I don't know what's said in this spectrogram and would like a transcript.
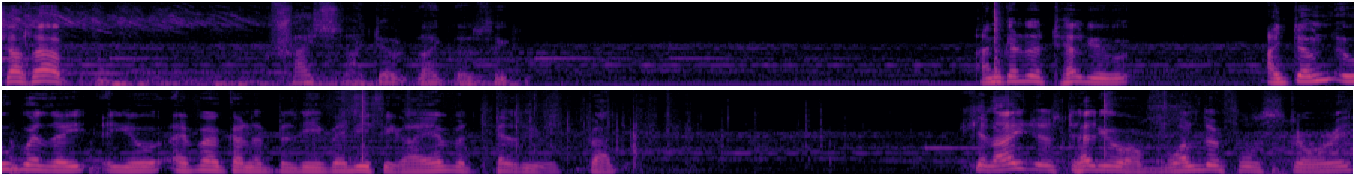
Shut up. Christ, I don't like those things. I'm going to tell you, I don't know whether you're ever going to believe anything I ever tell you, but can I just tell you a wonderful story?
